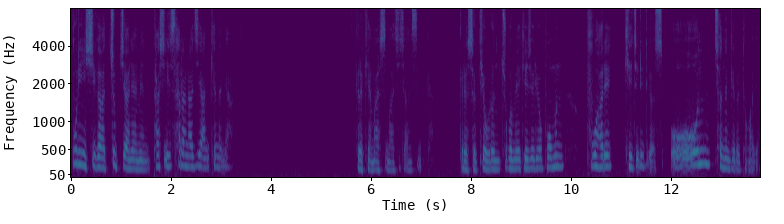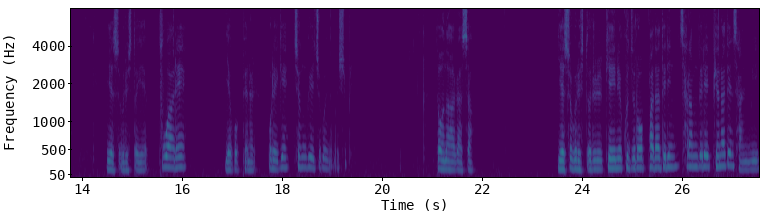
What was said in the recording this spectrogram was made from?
뿌린 씨가 죽지 아니하면 다시 살아나지 않겠느냐 그렇게 말씀하시지 않습니까? 그래서 겨울은 죽음의 계절이요 봄은 부활의 계절이 되어서 온 천년계를 통하여 예수 그리스도의 부활의 예고편을 우리에게 증거해 주고 있는 것입니다. 더 나아가서 예수 그리스도를 개인의 구주로 받아들인 사람들의 변화된 삶이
